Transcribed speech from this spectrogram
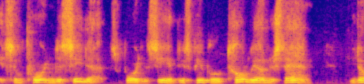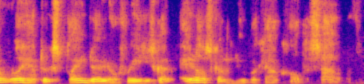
it's important to see that. It's important to see if these people who totally understand you don't really have to explain to Adolph Reed. He's got Adolph's got a new book out called The South,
